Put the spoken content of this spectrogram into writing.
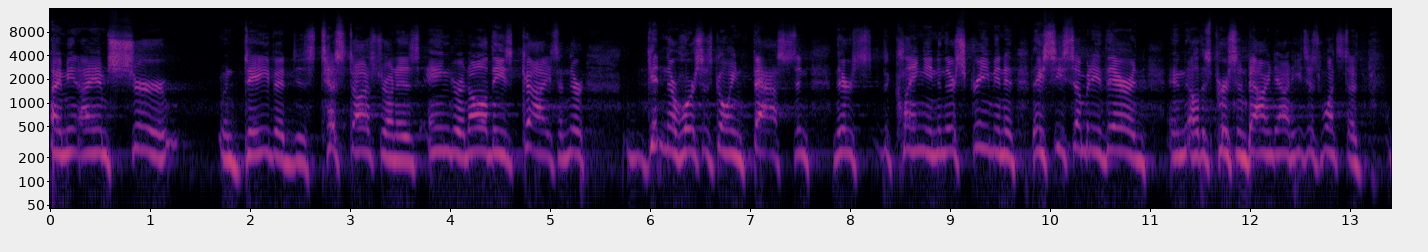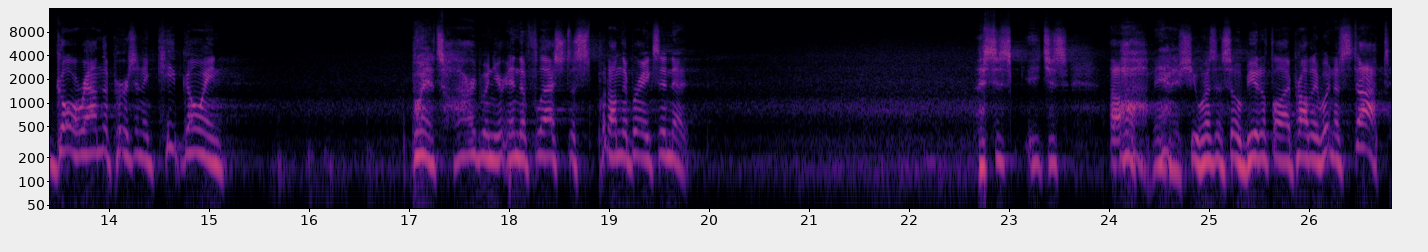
I mean, I am sure when David, his testosterone, his anger, and all these guys, and they're getting their horses going fast, and they're clanging and they're screaming, and they see somebody there, and, and oh, this person bowing down, he just wants to go around the person and keep going. Boy, it's hard when you're in the flesh to put on the brakes, isn't it? This is, it just, oh man, if she wasn't so beautiful, I probably wouldn't have stopped.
